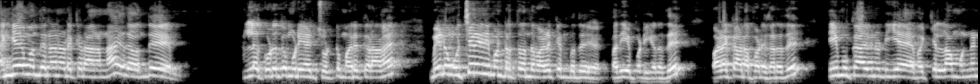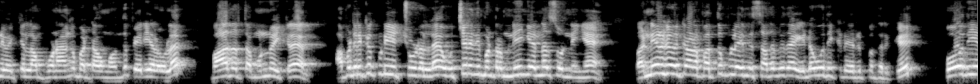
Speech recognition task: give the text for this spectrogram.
அங்கேயும் வந்து என்ன நடக்கிறாங்கன்னா இதை வந்து இல்ல கொடுக்க முடியாதுன்னு சொல்லிட்டு மறுக்கிறாங்க. மீண்டும் உச்சநீதிமன்றத்தில் அந்த வழக்கு என்பது பதியப்படுகிறது வழக்காடப்படுகிறது. திமுகவினுடைய வக்கீல்லாம் முன்னணி வக்கீல்லாம் போனாங்க பட் அவங்க வந்து பெரிய அளவுல வாதத்தை முன்வைக்கல. அப்படி இருக்கக்கூடிய சூழல்ல உச்சநீதிமன்றம் நீங்க என்ன சொன்னீங்க? வன்னியர்களுக்கான பத்து புள்ளி ஐந்து சதவீத இடஒதுக்கீடு இருப்பதற்கு போதிய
